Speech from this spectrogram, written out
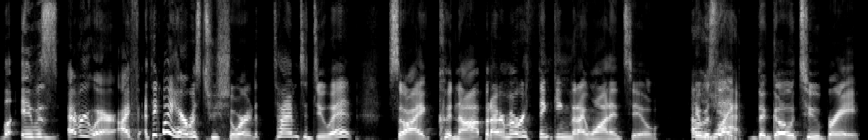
But it was everywhere. I, f- I think my hair was too short at the time to do it, so I could not. But I remember thinking that I wanted to. Oh, it was yeah. like the go-to braid.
